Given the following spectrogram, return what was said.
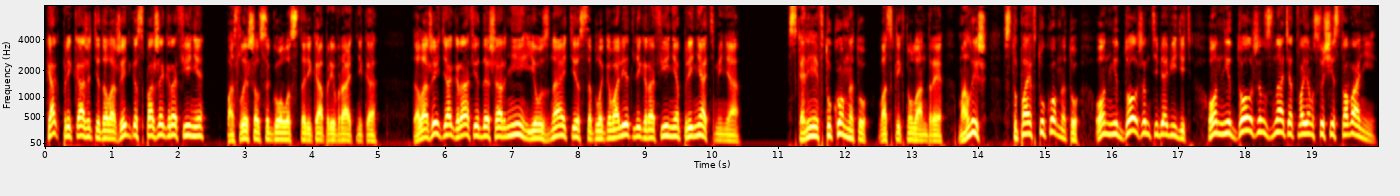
«Как прикажете доложить госпоже графине?» — послышался голос старика-привратника. «Доложите о графе де Шарни и узнайте, соблаговолит ли графиня принять меня». «Скорее в ту комнату!» — воскликнул Андре. «Малыш, ступай в ту комнату! Он не должен тебя видеть! Он не должен знать о твоем существовании!»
